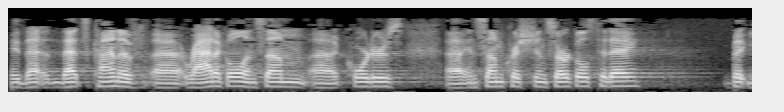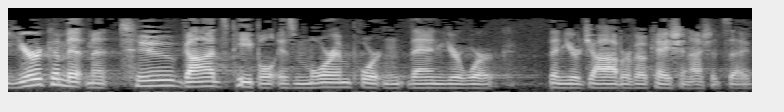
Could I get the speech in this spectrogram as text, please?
Hey, that, that's kind of uh, radical in some uh, quarters uh, in some Christian circles today. But your commitment to God's people is more important than your work, than your job or vocation, I should say.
